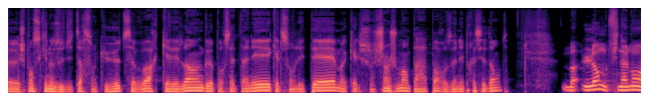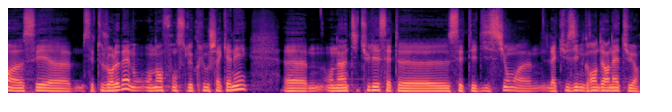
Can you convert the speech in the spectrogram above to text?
euh, je pense que nos auditeurs sont curieux de savoir quel est l'angle pour cette année, quels sont les thèmes, quels changements par rapport aux années précédentes. Bah, L'angle finalement euh, c'est euh, c'est toujours le même. On enfonce le clou chaque année. Euh, on a intitulé cette euh, cette édition euh, la cuisine grandeur nature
